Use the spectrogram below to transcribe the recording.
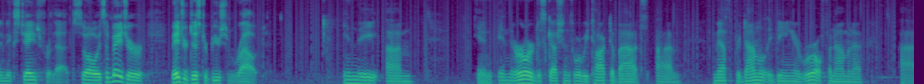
in exchange for that. So it's a major, major distribution route. In the, um, in, in the earlier discussions where we talked about, um, meth predominantly being a rural phenomena, uh,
